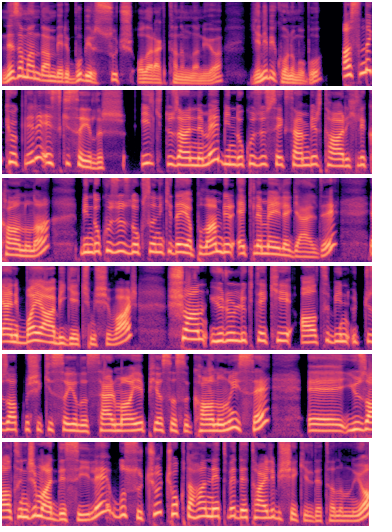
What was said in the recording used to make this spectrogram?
Ne zamandan beri bu bir suç olarak tanımlanıyor? Yeni bir konu mu bu? Aslında kökleri eski sayılır. İlk düzenleme 1981 tarihli kanuna 1992'de yapılan bir eklemeyle geldi. Yani bayağı bir geçmişi var. Şu an yürürlükteki 6362 sayılı sermaye piyasası kanunu ise e, 106. maddesiyle bu suçu çok daha net ve detaylı bir şekilde tanımlıyor.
